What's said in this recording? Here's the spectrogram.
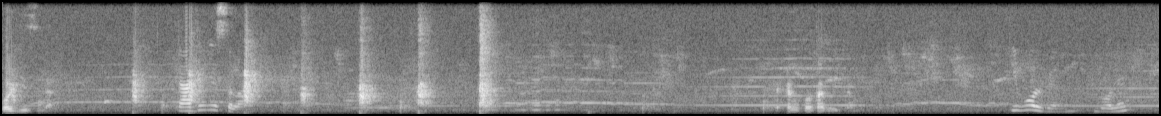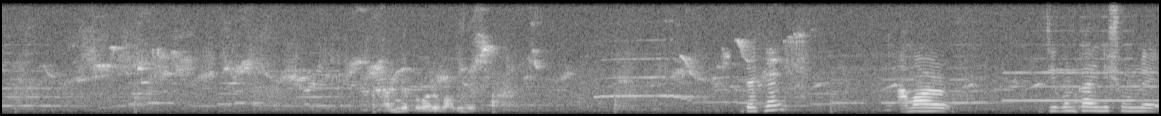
কই গেছিলা কাজে গেছিলাম। একটা কথা কইতাম। কি বলবেন? বলেন। আমি তোমারে ভালোবাসি। দেখেন আমার জীবন কাহিনী শুনলে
